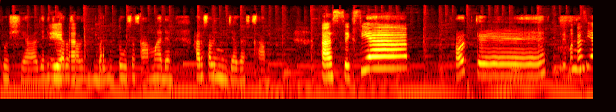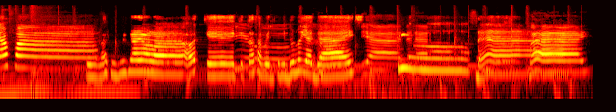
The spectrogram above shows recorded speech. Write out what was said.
krusial jadi kita Iya. harus saling membantu sesama dan harus saling menjaga sesama Asik siap. oke Terima kasih Ava. Terima kasih juga Yola oke kita sampai di sini dulu ya guys Iya, dadah. you. dah Bye.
